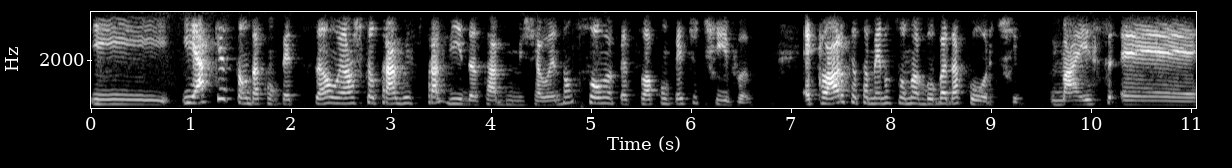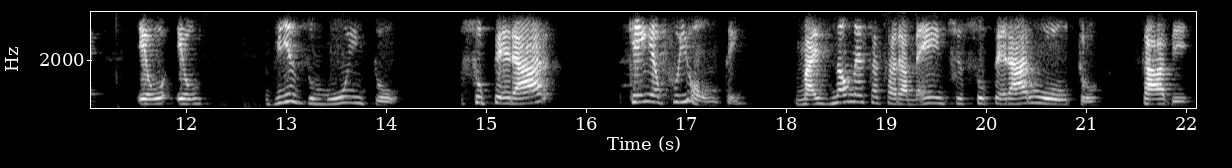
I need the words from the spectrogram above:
E, e a questão da competição, eu acho que eu trago isso para a vida, sabe, Michel? Eu não sou uma pessoa competitiva. É claro que eu também não sou uma boba da corte, mas é, eu, eu viso muito superar quem eu fui ontem, mas não necessariamente superar o outro, sabe?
